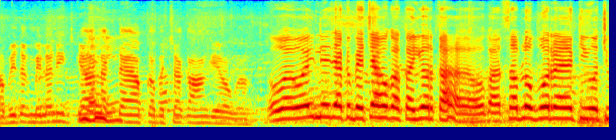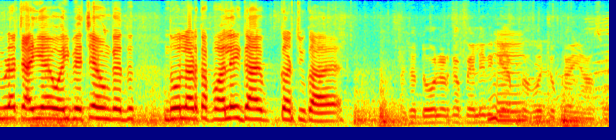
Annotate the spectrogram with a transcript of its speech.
अभी तक मिला नहीं? क्या नहीं। लगता है आपका बच्चा कहाँ गया होगा? वो वही ले जाके बेचा होगा कहीं और कहा होगा। सब लोग बोल रहे हैं कि वो चूड़ा चाहिए वही बेचे होंगे। दो, दो लड़का पहले ही गायब कर चुका है। अच्छा दो लड़का पहले भी गायब हो चुका है यहाँ से।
